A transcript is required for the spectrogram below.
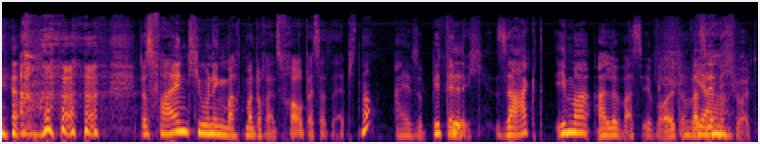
Aber das Feintuning macht man doch als Frau besser selbst, ne? Also bitte sagt immer alle, was ihr wollt und was Ja, ihr nicht wollt.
